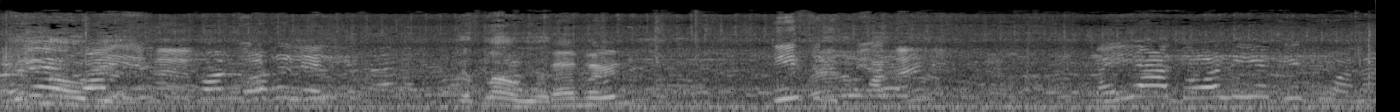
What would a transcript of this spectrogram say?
कितना हो गया? कितना हो गया भाई तीस रुपया भैया दो लिए तीस हुआ ना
